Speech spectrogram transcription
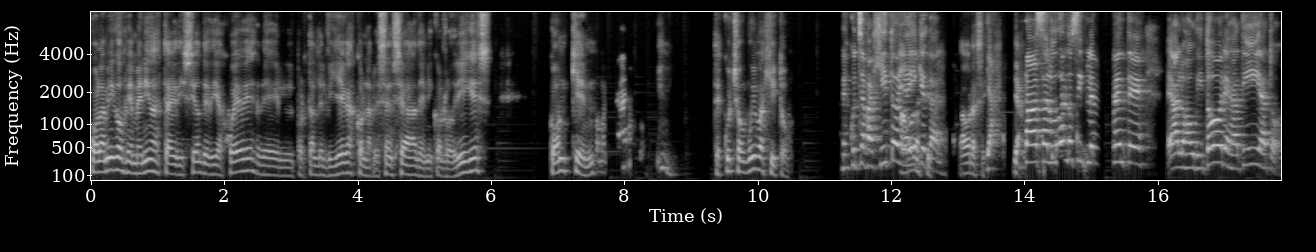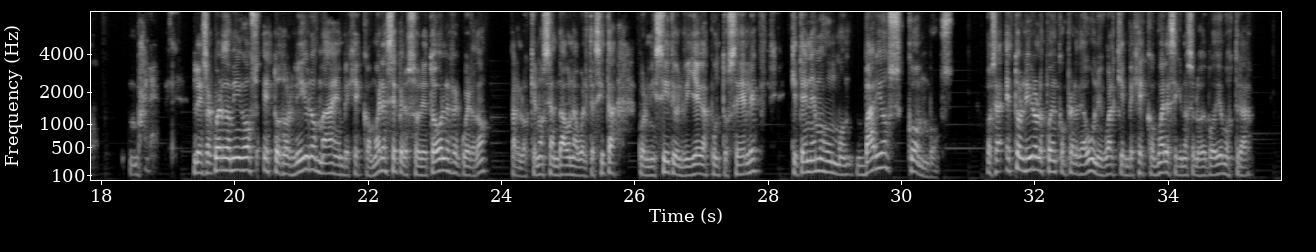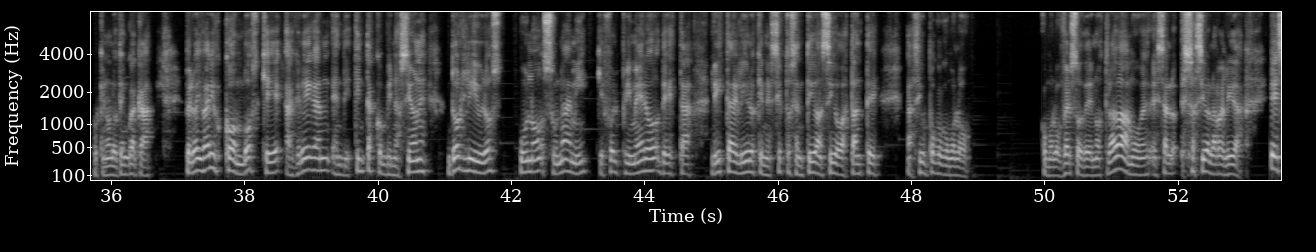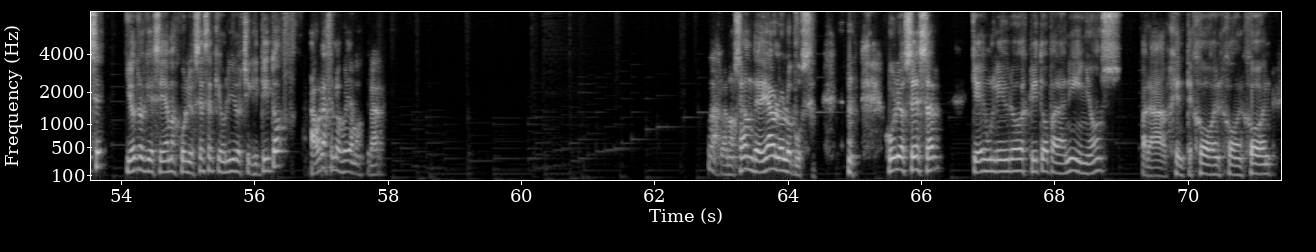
Hola amigos, bienvenidos a esta edición de día jueves del Portal del Villegas con la presencia de Nicole Rodríguez, con quien te escucho muy bajito. ¿Me escucha bajito y ahí qué tal? Ahora sí. Ya. ya. Estaba saludando simplemente a los auditores, a ti, a todos. Vale. Les recuerdo amigos estos dos libros, más Envejezco Muérase, pero sobre todo les recuerdo, para los que no se han dado una vueltecita por mi sitio, elvillegas.cl, que tenemos un, varios combos. O sea, estos libros los pueden comprar de a uno, igual que Envejezco Muérase, que no se los he podido mostrar, porque no lo tengo acá. Pero hay varios combos que agregan en distintas combinaciones dos libros. Uno, Tsunami, que fue el primero de esta lista de libros que en cierto sentido han sido bastante, ha sido un poco como, lo, como los versos de Nostradamus, esa, esa ha sido la realidad. Ese y otro que se llama Julio César, que es un libro chiquitito. Ahora se los voy a mostrar. No sé dónde diablo lo puse. Julio César, que es un libro escrito para niños, para gente joven, joven, joven,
